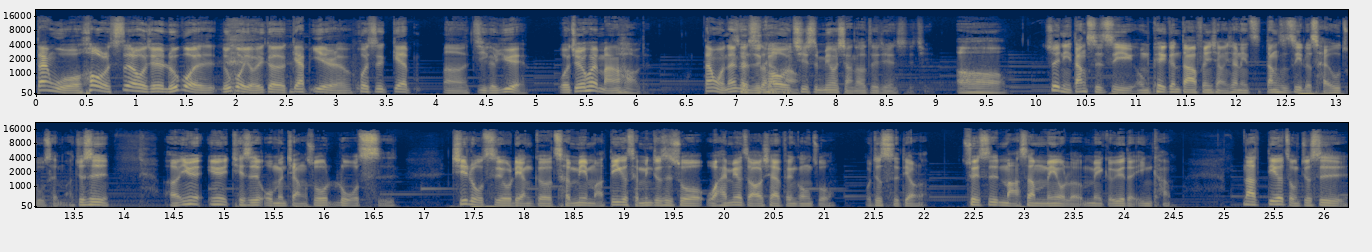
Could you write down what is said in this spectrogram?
但我后是了，我觉得如果如果有一个 gap year 或是 gap 呃几个月，我觉得会蛮好的。但我那个时候其实没有想到这件事情哦。所以你当时自己，我们可以跟大家分享一下你当时自己的财务组成嘛？就是呃，因为因为其实我们讲说裸辞，其实裸辞有两个层面嘛。第一个层面就是说我还没有找到下一份工作，我就辞掉了，所以是马上没有了每个月的 income。那第二种就是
